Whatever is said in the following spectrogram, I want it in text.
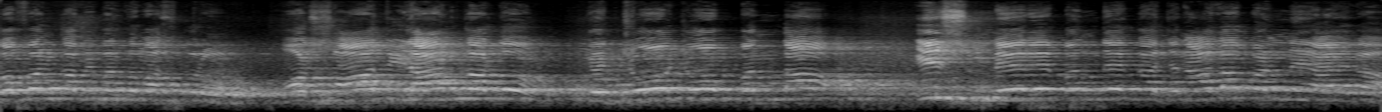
کفن کا بھی بندوبست کرو۔ اور ساتھ اعلان کر دو کہ جو جو بندہ اس میرے بندے کا جنازہ پڑھنے آئے گا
